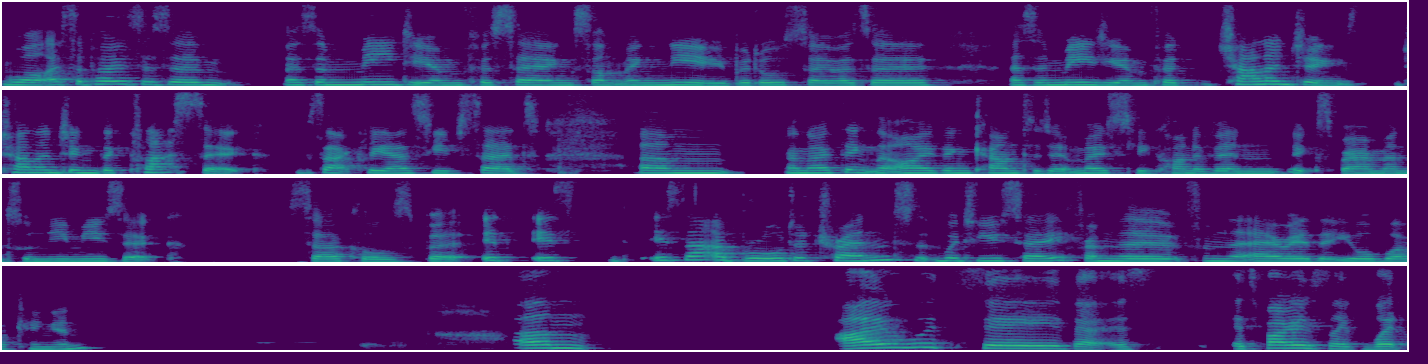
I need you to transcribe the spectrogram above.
well i suppose as a as a medium for saying something new but also as a as a medium for challenging challenging the classic exactly as you've said. Um, and i think that i've encountered it mostly kind of in experimental new music circles but it is is that a broader trend would you say from the from the area that you're working in? Um i would say that as as far as like what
